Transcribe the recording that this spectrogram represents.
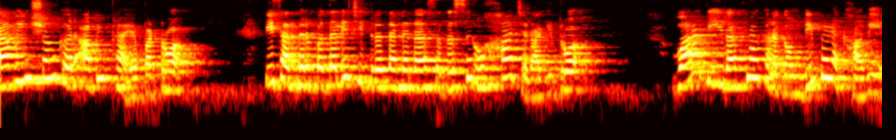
ನವೀನ್ ಶಂಕರ್ ಅಭಿಪ್ರಾಯಪಟ್ಟರು ಈ ಸಂದರ್ಭದಲ್ಲಿ ಚಿತ್ರತಂಡದ ಸದಸ್ಯರು ಹಾಜರಾಗಿದ್ದರು ವರದಿ ರತ್ನಾಕರ ಗೌಂಡಿ ಬೆಳಗಾವಿ.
